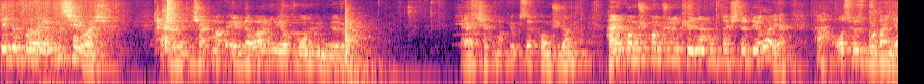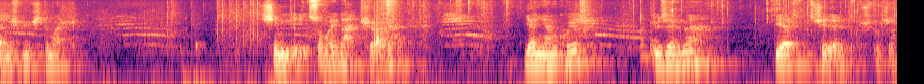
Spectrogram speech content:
Tek bir problemimiz şey var. Ee, çakmak evde var mı yok mu onu bilmiyorum. Eğer çakmak yoksa komşudan hani komşu komşunun külüne muhtaçtır diyorlar ya. Hah o söz buradan gelmiş büyük ihtimal. Şimdi sobayı da şöyle yan yan koyup üzerine diğer şeyleri tutuşturacağım.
